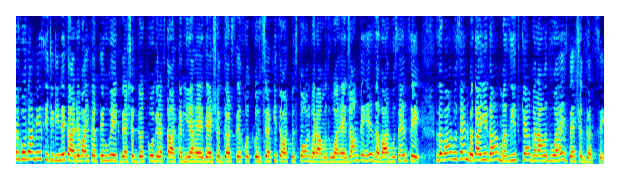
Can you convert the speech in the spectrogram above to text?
सरगोदा में सीटीडी ने कार्रवाई करते हुए एक दहशतगर्द को गिरफ़्तार कर लिया है। दहशतगर्द से खुद कुछ जैकेट और पिस्तौल बरामद हुआ है। जानते हैं जवार हुसैन से। जवार हुसैन, बताइएगा, मजीद क्या बरामद हुआ है इस दहशतगर्द से?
